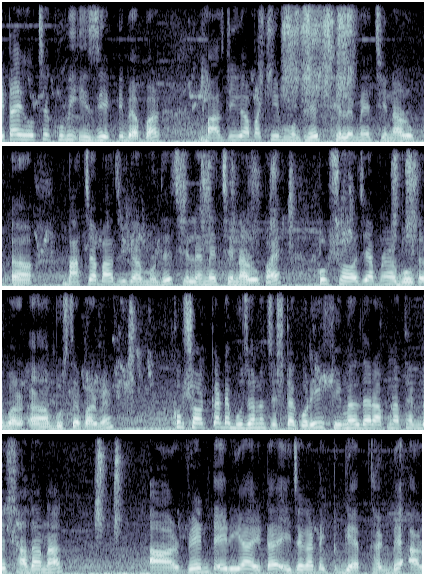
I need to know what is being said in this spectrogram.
এটাই হচ্ছে খুবই ইজি একটি ব্যাপার। বাজরিগা পাখির মধ্যে ছেলে মেয়ে চেনার বাচ্চা বাজরিগার মধ্যে ছেলে মেয়ে চেনার উপায় খুব সহজে আপনারা বলতে পার বুঝতে পারবেন। খুব শর্টকাটে বোঝানোর চেষ্টা করি। ফিমেলদের আপনার থাকবে সাদা নাক, আর ভেন্ট এরিয়া এটা, এই জায়গাটা একটু গ্যাপ থাকবে। আর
